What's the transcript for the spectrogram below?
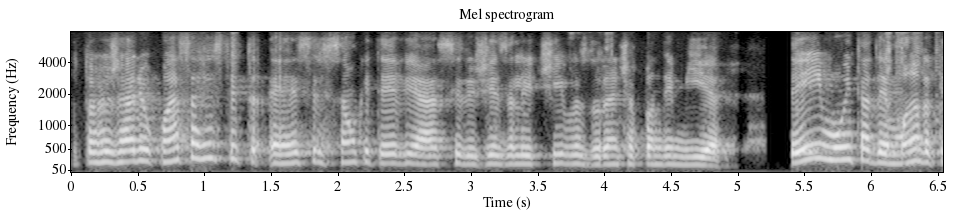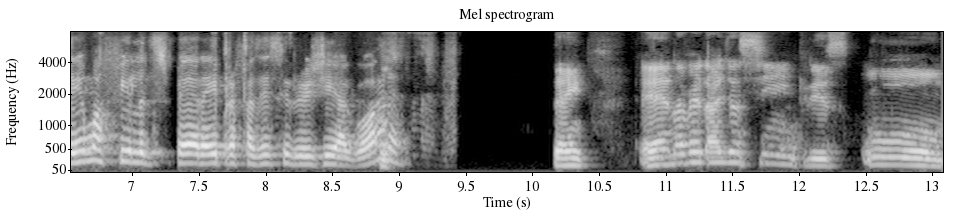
Doutor Rogério, com essa é, restrição que teve às cirurgias eletivas durante a pandemia, tem muita demanda? Tem uma fila de espera aí para fazer cirurgia agora? Tem. É, na verdade, assim, Cris, o...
